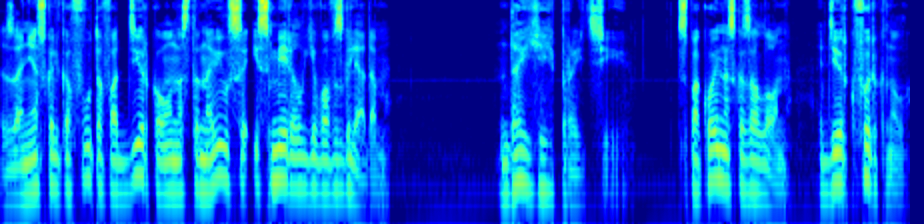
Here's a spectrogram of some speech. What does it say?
За несколько футов от Дирка он остановился и смерил его взглядом. «Дай ей пройти», — спокойно сказал он. Дирк фыркнул.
